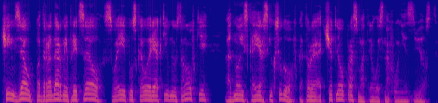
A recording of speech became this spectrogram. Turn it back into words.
Чин взял под радарный прицел своей пусковой реактивной установки одной из каэрских судов, которая отчетливо просматривалась на фоне звезд.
